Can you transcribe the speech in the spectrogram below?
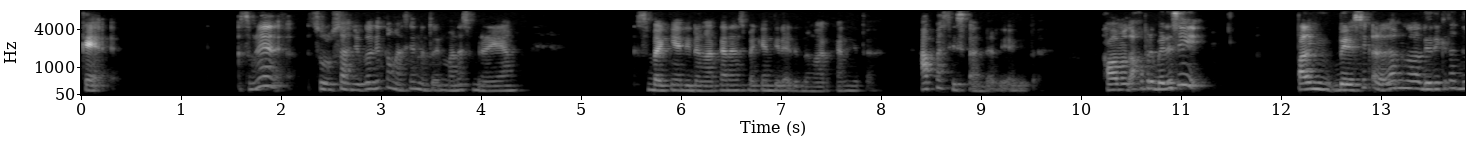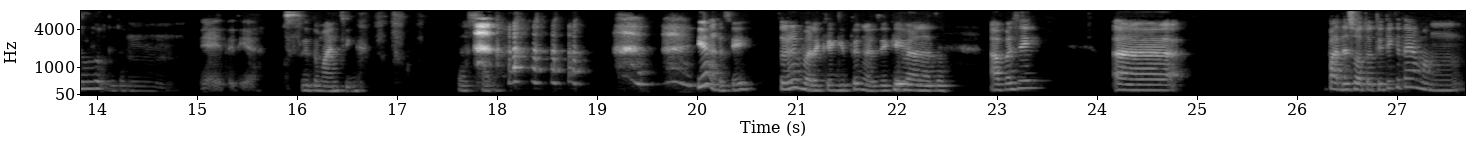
kayak sebenarnya susah juga gitu nggak sih nentuin mana sebenarnya yang sebaiknya didengarkan dan sebaiknya tidak didengarkan gitu. Apa sih standarnya gitu? Kalau menurut aku pribadi sih, paling basic adalah mengenal diri kita dulu gitu. Mmm, ya itu dia, terus itu mancing. Iya nggak sih? Sebenarnya balik ke gitu nggak sih? Kayak Gimana tuh? apa sih, eee pada suatu titik kita emang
